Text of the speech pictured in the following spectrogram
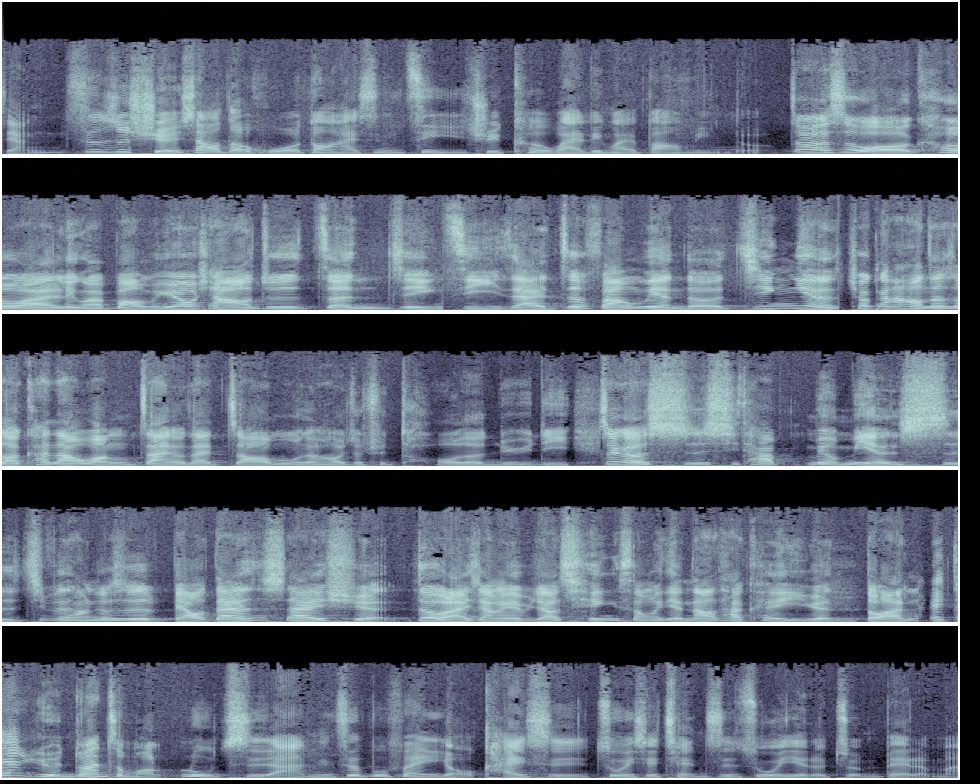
这样。这是学校的活动，还是你自己去课外另外报名的？这个是我课外另外报名，因为我想要就是增进自己在这方面的经验。就刚好那时候看到网站有在招募，然后我就去投了履历。这个实习它没有面试，基本上就是表单筛选，对我来讲也比较轻松一点。然后它可以远端，哎，但远端怎么录制啊？你这部分有开始做一些前置作业的准备了吗？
